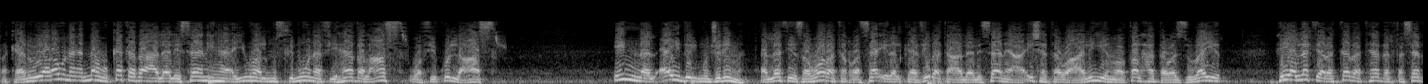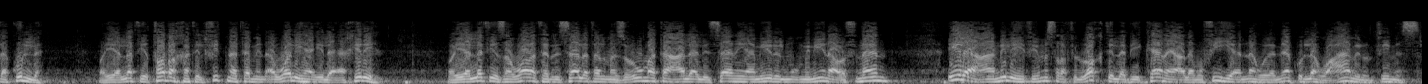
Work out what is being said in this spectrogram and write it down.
فكانوا يرون أنه كتب على لسانها أيها المسلمون في هذا العصر وفي كل عصر. إن الأيدي المجرمة التي زورت الرسائل الكاذبة على لسان عائشة وعلي وطلحة والزبير هي التي رتبت هذا الفساد كله وهي التي طبخت الفتنة من أولها إلى آخرها وهي التي زورت الرسالة المزعومة على لسان أمير المؤمنين عثمان إلى عامله في مصر في الوقت الذي كان يعلم فيه أنه لم يكن له عامل في مصر.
